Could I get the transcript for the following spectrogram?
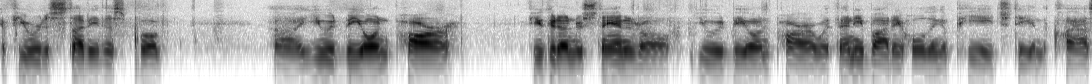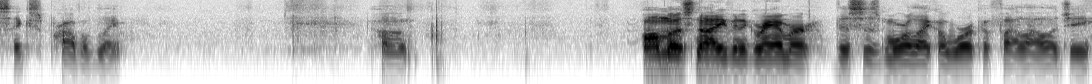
if you were to study this book, uh, you would be on par. If you could understand it all, you would be on par with anybody holding a PhD in the classics, probably. Um, almost not even a grammar. This is more like a work of philology.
